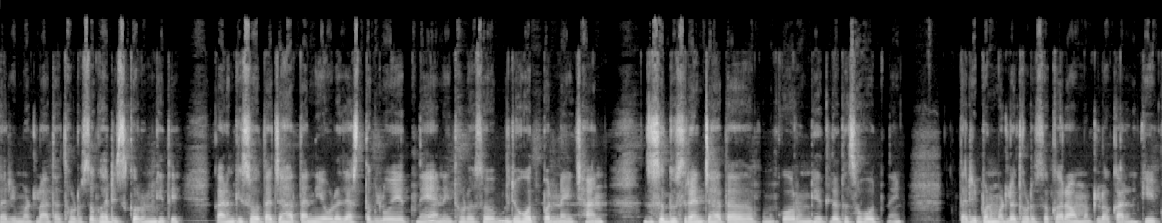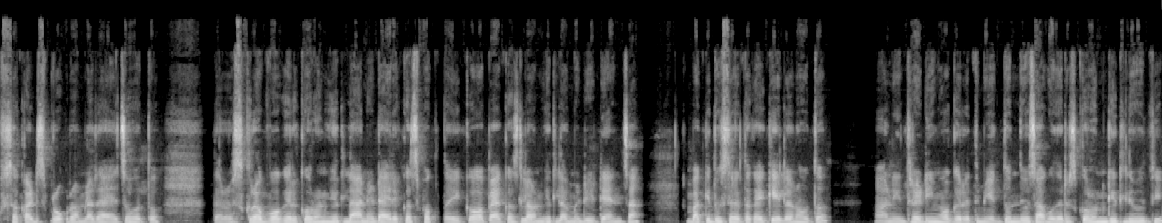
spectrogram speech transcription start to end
तरी म्हटलं आता थोडंसं घरीच करून घेते. कारण की स्वतःच्या हाताने एवढं जास्त ग्लो येत नाही आणि थोडंसं म्हणजे होत पण नाही छान. जसं दुसऱ्यांच्या हातातून करून घेतलं तसं होत नाही. तरी पण म्हटलं थोडंसं करावं म्हटलं कारण की सकाळीच प्रोग्रामला जायचं होतं. तर स्क्रब वगैरे करून घेतला आणि डायरेक्टच फक्त एक पॅकच लावून घेतला मी डिटॅनचा बाकी दुसरं तर काही केलं नव्हतं. आणि थ्रेडिंग वगैरे तर मी एक दोन दिवस अगोदरच करून घेतली होती.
